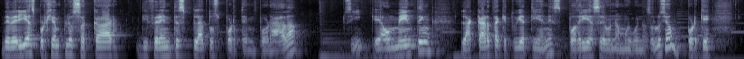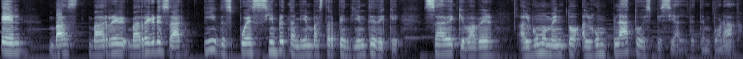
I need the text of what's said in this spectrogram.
Deberías, por ejemplo, sacar diferentes platos por temporada, ¿sí? que aumenten la carta que tú ya tienes, podría ser una muy buena solución, porque él va, va, a regresar y después siempre también va a estar pendiente de que sabe que va a haber algún momento, algún plato especial de temporada,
